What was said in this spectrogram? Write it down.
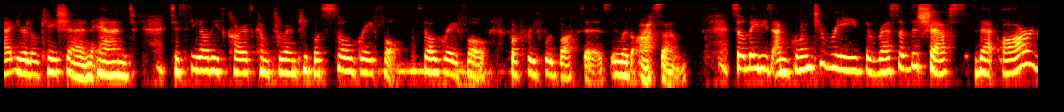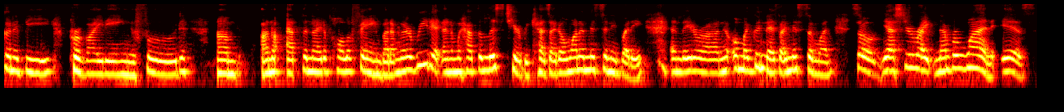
at your location. And to see all these cars come through and people so grateful, so grateful for free food boxes. It was awesome. So, ladies, I'm going to read the rest of the chefs that are going to be providing food um, on, at the night of Hall of Fame, but I'm going to read it and I'm going to have the list here because I don't want to miss anybody. And later on, oh my goodness, I missed someone. So, yes, you're right. Number one is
